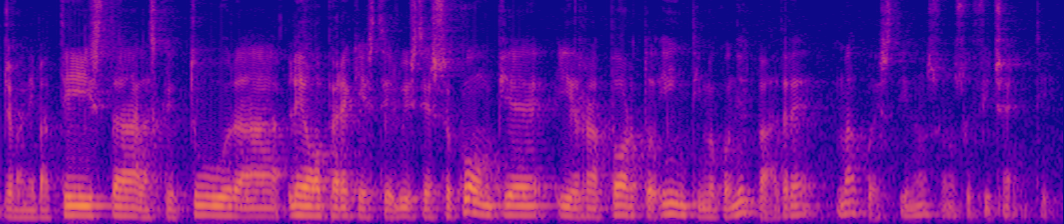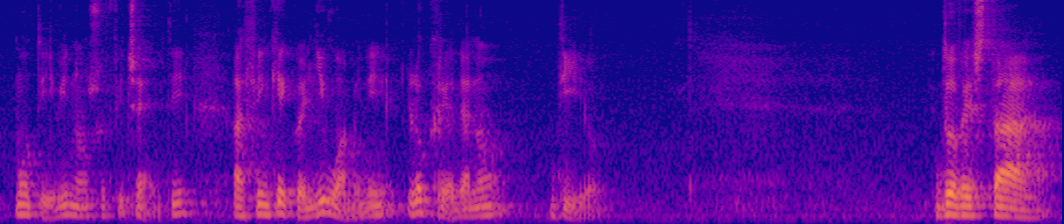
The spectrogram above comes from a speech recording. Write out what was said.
Giovanni Battista, la scrittura, le opere che lui stesso compie, il rapporto intimo con il Padre, ma questi non sono sufficienti, motivi non sufficienti affinché quegli uomini lo credano Dio. Dove sta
